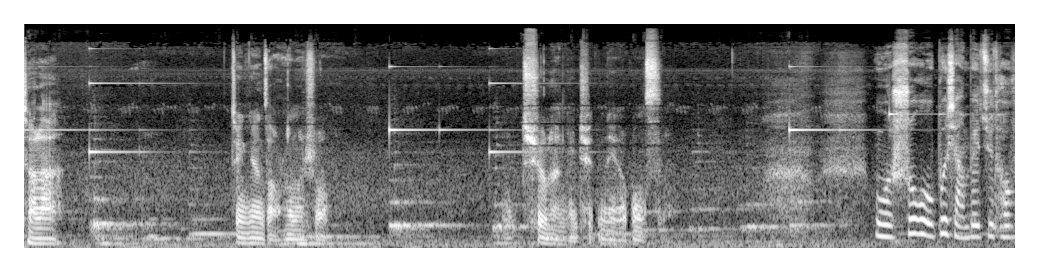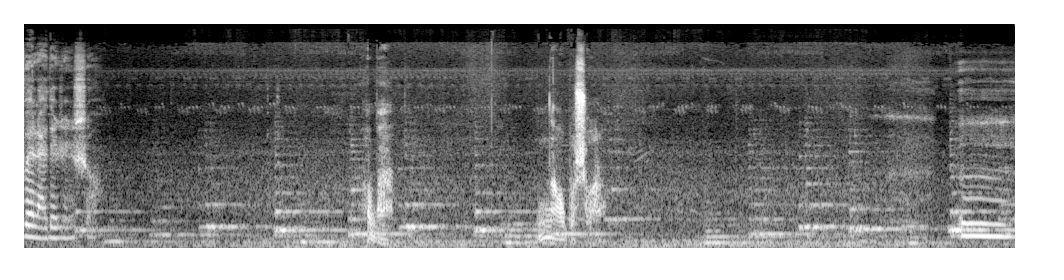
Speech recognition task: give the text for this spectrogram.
佳兰，今天早上的时候，我去了你去的那个公司。我说过我不想被剧透未来的人生。好吧，那我不说了。嗯，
